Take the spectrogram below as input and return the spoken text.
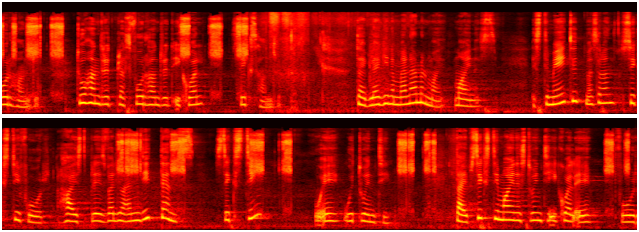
400 200 plus 400 equal 600 طيب لاجي لما نعمل ماينس estimated مثلا 64 highest place value عندي 10 60 وايه و 20 طيب 60 minus 20 equal إيه 40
